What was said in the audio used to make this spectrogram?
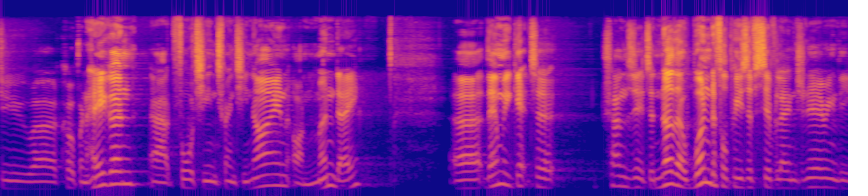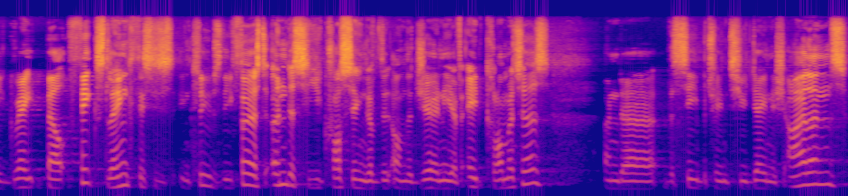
to uh, Copenhagen at 1429 on Monday. Uh, then we get to transit another wonderful piece of civil engineering, the Great Belt Fixed Link. This is, includes the first undersea crossing the, on the journey of eight kilometers under the sea between two Danish islands.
